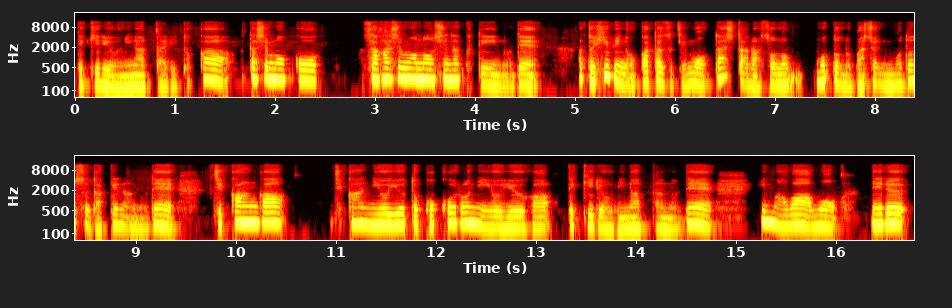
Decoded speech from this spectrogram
できるようになったりとか、私もこう、探し物をしなくていいので、あと日々のお片付けも出したらその元の場所に戻すだけなので、時間が、時間に余裕と心に余裕ができるようになったので、今はもう寝る、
